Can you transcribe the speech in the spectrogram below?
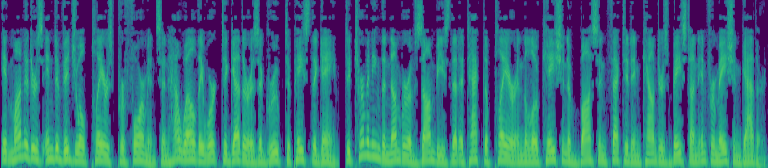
It monitors individual players' performance and how well they work together as a group to pace the game, determining the number of zombies that attack the player and the location of boss-infected encounters based on information gathered.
